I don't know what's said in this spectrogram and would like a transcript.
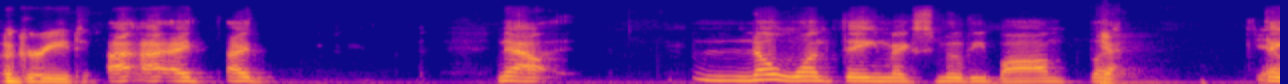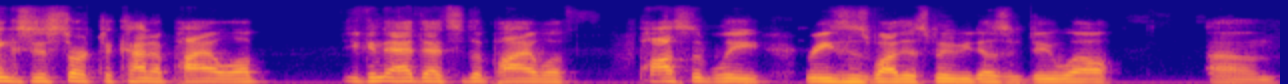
Agreed. I, I, I, now, no one thing makes a movie bomb, but Yeah. Yeah. things just start to kind of pile up. You can add that to the pile of possibly reasons why this movie doesn't do well. Um,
